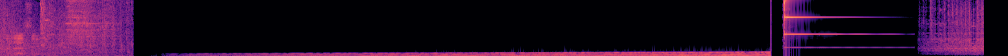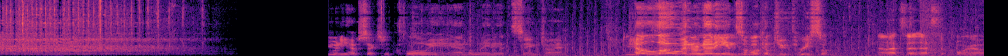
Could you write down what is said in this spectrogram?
for this either. When you have sex with Chloe and Elena at the same time. Mm-hmm. Hello, Internetians, and welcome to Threesome. Now that's the that's the porno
